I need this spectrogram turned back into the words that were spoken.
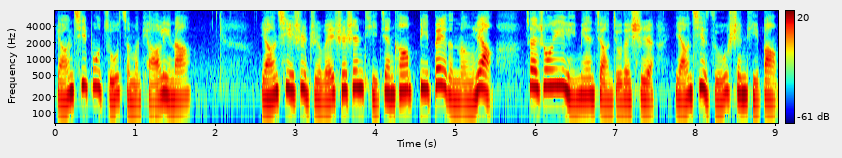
阳气不足怎么调理呢？阳气是指维持身体健康必备的能量，在中医里面讲究的是阳气足，身体棒。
